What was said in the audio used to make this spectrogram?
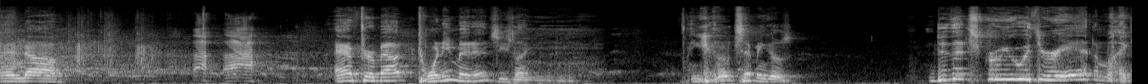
and uh, after about 20 minutes, he's like, he looks at me and goes, Did that screw you with your head? I'm like,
